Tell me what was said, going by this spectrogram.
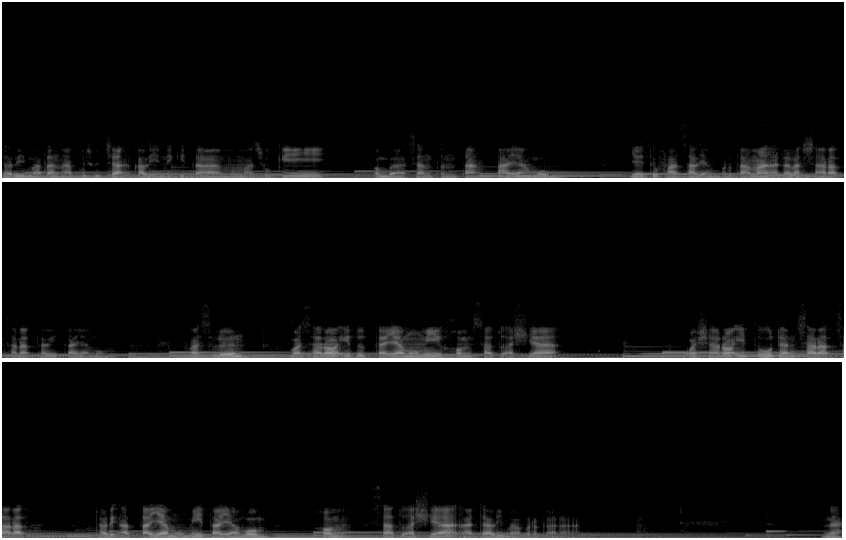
dari matan Abu Suja. Kali ini kita memasuki pembahasan tentang tayamum, yaitu pasal yang pertama adalah syarat-syarat dari tayamum. Faslun wasaro itu tayamumi satu asya. Wasyaro itu dan syarat-syarat dari at-tayamumi tayamum hom satu asya ada lima perkara. Nah,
